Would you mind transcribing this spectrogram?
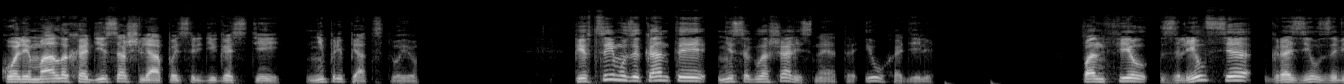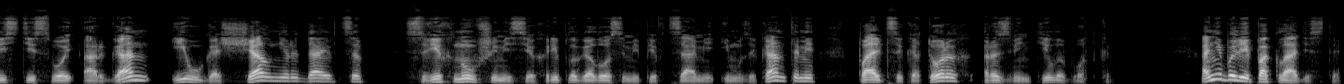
Коли мало, ходи со шляпой среди гостей, не препятствую. Певцы и музыканты не соглашались на это и уходили. Панфил злился, грозил завести свой орган и угощал нерыдаевцев свихнувшимися хриплоголосыми певцами и музыкантами, пальцы которых развинтила водка. Они были покладисты,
